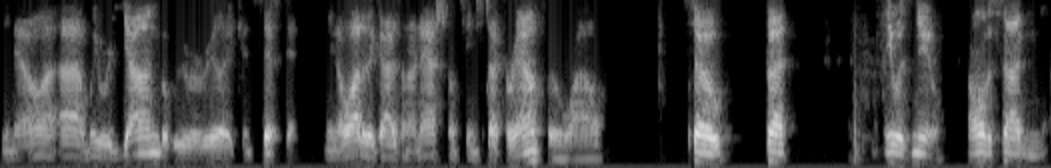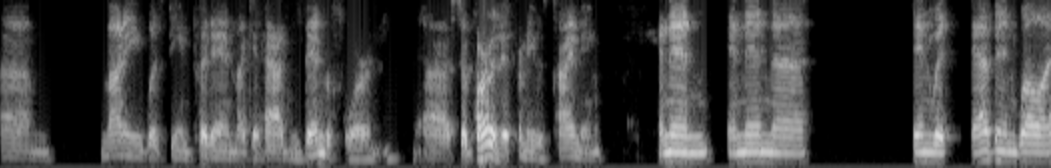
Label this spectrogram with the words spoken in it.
you know, uh, we were young, but we were really consistent. You know, a lot of the guys on our national team stuck around for a while. So, but it was new. All of a sudden, um, money was being put in like it hadn't been before. Uh, so part of it for me was timing, and then and then uh, then with Evan, well, I,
